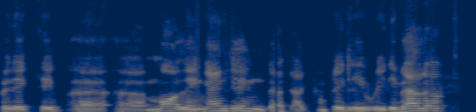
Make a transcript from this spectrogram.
predictive uh, uh, modeling engine that I completely redeveloped.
